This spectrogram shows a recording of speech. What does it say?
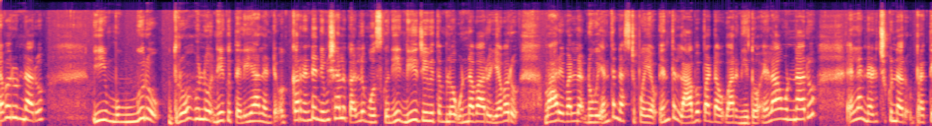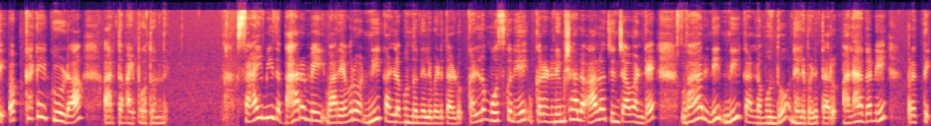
ఎవరున్నారు? ఈ ముగ్గురు ద్రోహులు నీకు తెలియాలంటే ఒక్క రెండు నిమిషాలు కళ్ళు మూసుకుని నీ జీవితంలో ఉన్నవారు ఎవరు? వారి వల్ల నువ్వు ఎంత నష్టపోయావు? ఎంత లాభపడ్డావు? వారు నీతో ఎలా ఉన్నారు? ఎలా నడుచుకున్నారు? ప్రతి ఒక్కటి కూడా అర్థమైపోతుంది. సాయి మీద భారం వేయి. వారెవరో నీ కళ్ళ ముందు నిలబెడతాడు. కళ్ళు మూసుకుని ఒక రెండు నిమిషాలు ఆలోచించావంటే వారిని నీ కళ్ళ ముందు నిలబెడతారు. అలాగని ప్రతి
